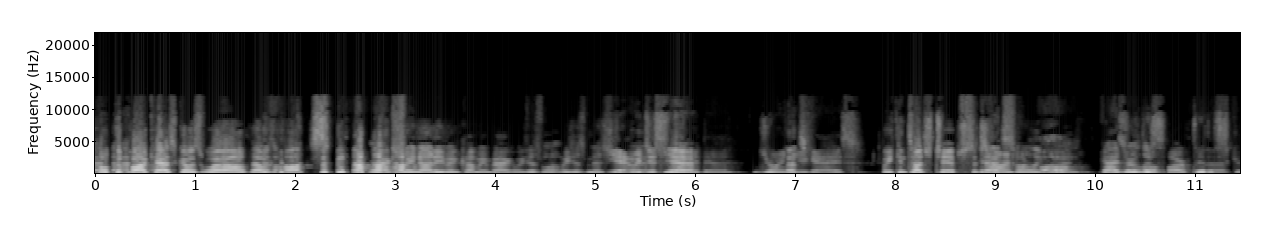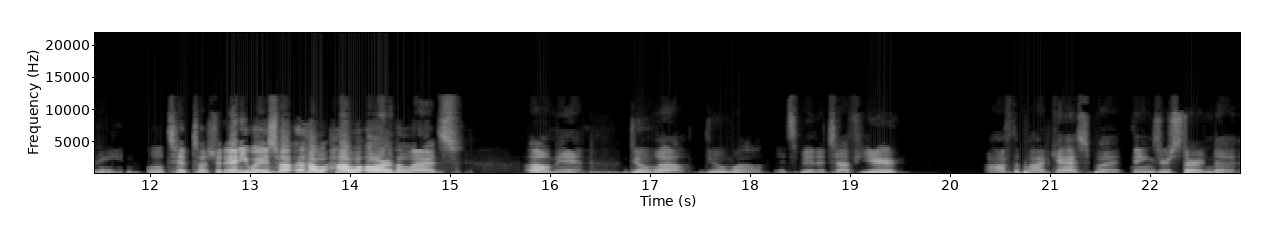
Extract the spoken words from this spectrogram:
hope the podcast goes well. That was awesome. We're actually not even coming back. We just want. We just missed. yeah, you we just Yeah. wanted to join That's- you guys We can touch tips. It's yeah, fine. it's totally Oh. fine. You guys are a little the- far for through the screen. A little tip touch it. Anyways, how how how are the lads? Oh man, doing well, doing well. It's been a tough year off the podcast, but things are starting to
